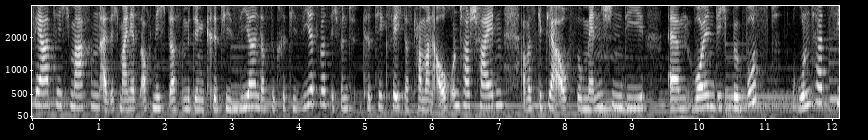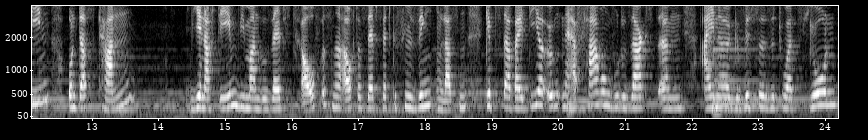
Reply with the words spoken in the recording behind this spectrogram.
fertig machen, also ich meine jetzt auch nicht das mit dem Kritisieren, dass du kritisiert wirst. Ich finde kritikfähig, das kann man auch unterscheiden. Aber es gibt ja auch so Menschen, die ähm, wollen dich bewusst runterziehen und das kann je nachdem, wie man so selbst drauf ist, ne, auch das Selbstwertgefühl sinken lassen. Gibt es da bei dir irgendeine Erfahrung, wo du sagst, ähm, eine gewisse Situation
